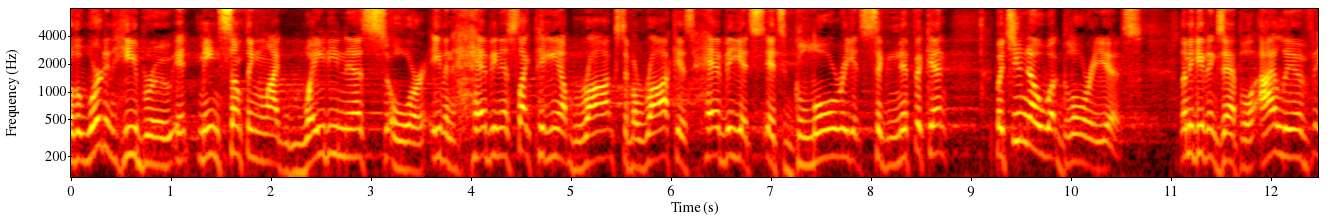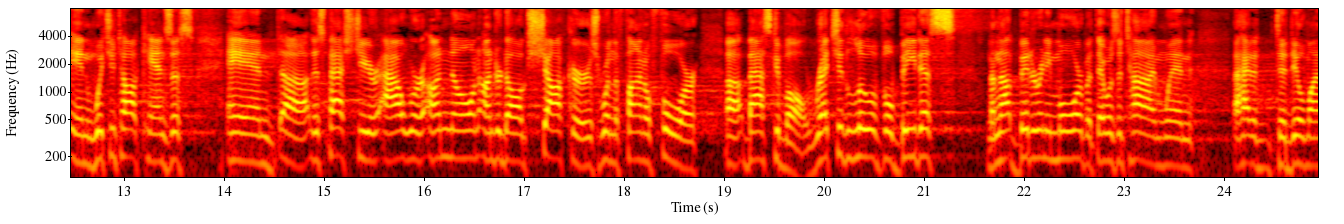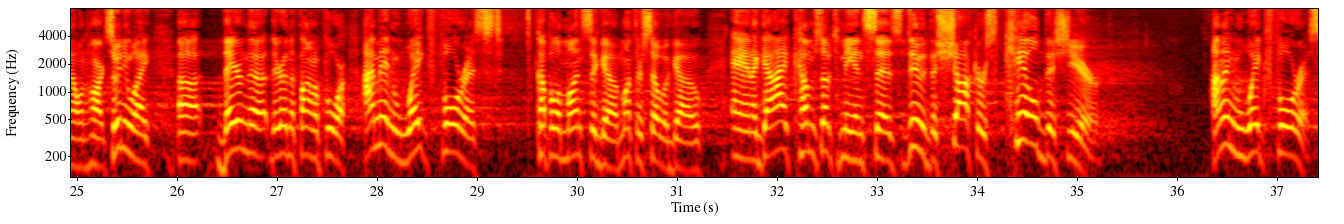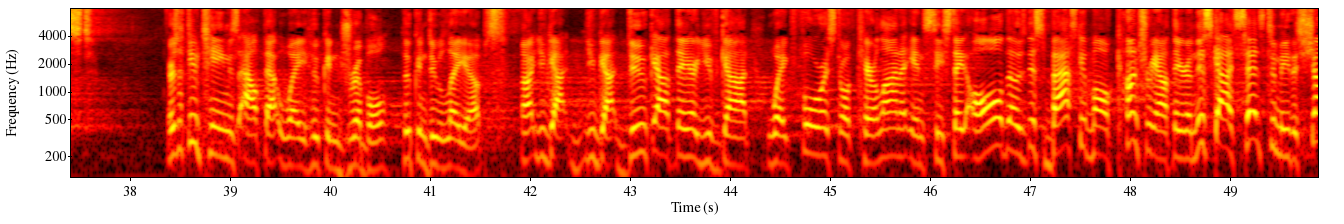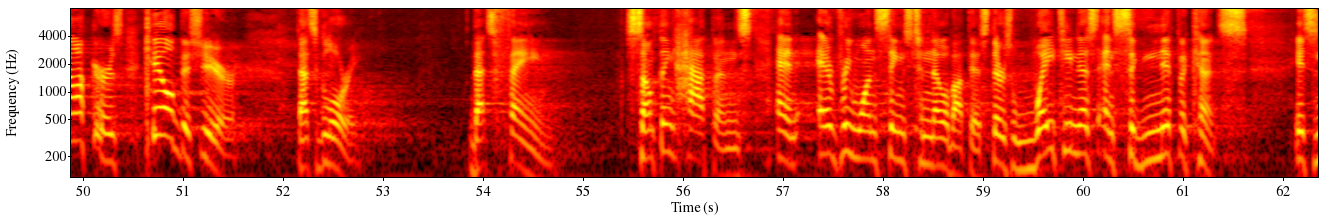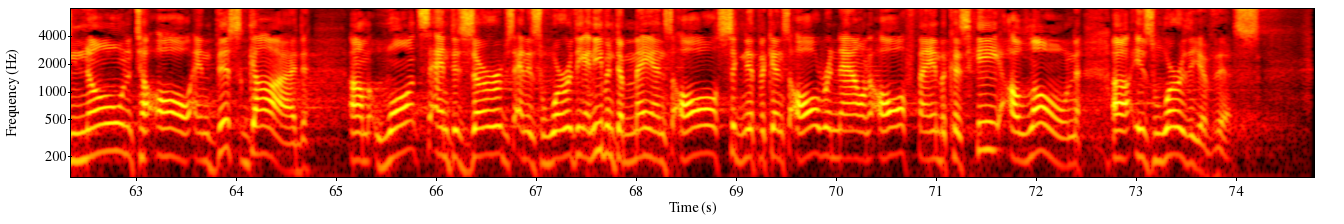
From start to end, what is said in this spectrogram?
Well, the word in Hebrew, it means something like weightiness or even heaviness, like picking up rocks. If a rock is heavy, it's, it's glory, it's significant. But you know what glory is. Let me give an example. I live in Wichita, Kansas, and uh, this past year, our unknown underdog Shockers were in the Final Four uh, basketball. Wretched Louisville beat us. I'm not bitter anymore, but there was a time when I had to deal with my own heart. So anyway, uh, they're in the they're in the Final Four. I'm in Wake Forest a couple of months ago, a month or so ago, and a guy comes up to me and says, "Dude, the Shockers killed this year." I'm in Wake Forest. There's a few teams out that way who can dribble, who can do layups. Right, you've, got, you've got Duke out there, you've got Wake Forest, North Carolina, NC State, all those, this basketball country out there. And this guy says to me, the Shockers killed this year. That's glory. That's fame. Something happens, and everyone seems to know about this. There's weightiness and significance. It's known to all, and this God um, wants and deserves and is worthy and even demands all significance, all renown, all fame because he alone uh, is worthy of this.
